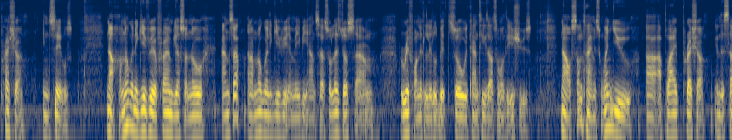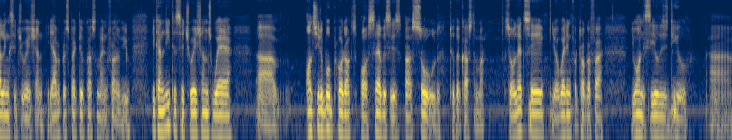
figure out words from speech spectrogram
pressure in sales. Now, I'm not going to give you a firm yes or no answer, and I'm not going to give you a maybe answer. So let's just um, riff on it a little bit so we can tease out some of the issues. Now, sometimes when you uh, apply pressure in the selling situation, you have a prospective customer in front of you, it can lead to situations where uh, unsuitable products or services are sold to the customer. So let's say you're a wedding photographer, you want to seal this deal uh,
